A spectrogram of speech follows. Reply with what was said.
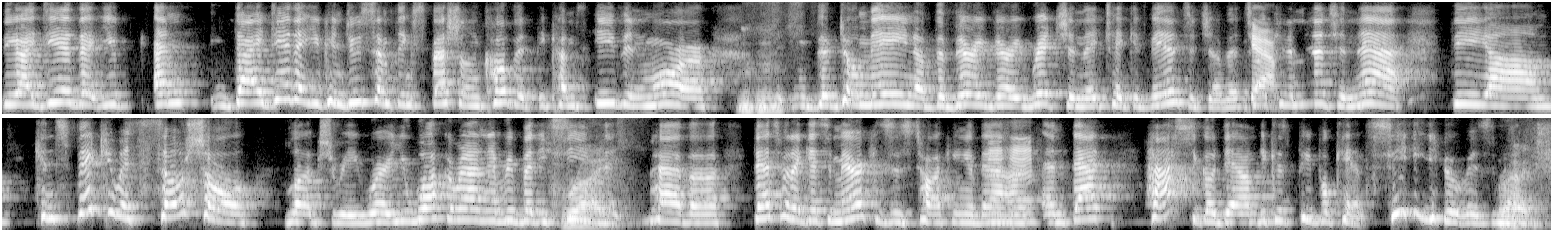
the idea that you and the idea that you can do something special in covid becomes even more mm-hmm. the, the, domain of the very very rich and they take advantage of it so yeah. i can imagine that the um, conspicuous social luxury where you walk around and everybody sees right. that you have a that's what i guess americans is talking about mm-hmm. and that has to go down because people can't see you as much right.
